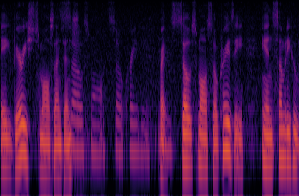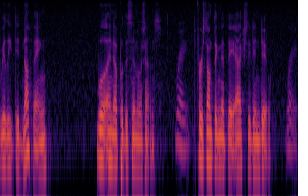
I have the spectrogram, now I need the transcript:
a very small sentence So small. It's so crazy. right Mhm. so small so crazy and somebody who really did nothing will end up with a similar sentence Right. for something that they actually didn't do Right.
